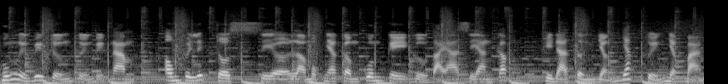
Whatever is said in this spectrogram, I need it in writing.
Huấn luyện viên trưởng tuyển Việt Nam, ông Philip Rosier là một nhà cầm quân kỳ cựu tại ASEAN Cup khi đã từng dẫn dắt tuyển Nhật Bản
